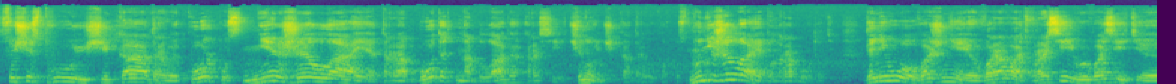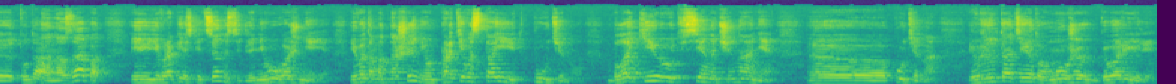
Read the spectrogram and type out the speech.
Существующий кадровый корпус не желает работать на благо России. Чиновничий кадровый корпус. Ну не желает он работать. Для него важнее воровать в России, вывозить э, туда, на Запад, и европейские ценности для него важнее. И в этом отношении он противостоит Путину, блокирует все начинания э, Путина. И в результате этого мы уже говорили,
